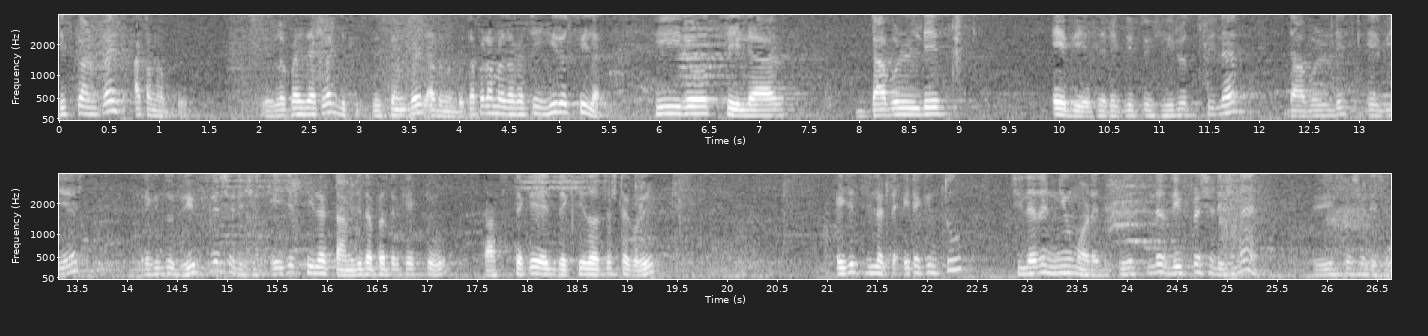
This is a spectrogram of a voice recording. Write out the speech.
ডিসকাউন্ট প্রাইস আটানব্বই। রেগুলার প্রাইস এক লাখ ডিসকাউন্ট প্রাইস আটানব্বই। তারপর আমরা দেখাচ্ছি Hero thriller Hero thriller double disc ABS এটা কিন্তু Hero thriller double disc ABS এটা কিন্তু রিফ্রেশ এডিশন এই যে থ্রিলারটা আমি যদি আপনাদেরকে একটু কাছ থেকে দেখিয়ে দেওয়ার চেষ্টা করি, এই যে থ্রিলারটা এটা কিন্তু থ্রিলারের new model thriller refresh edition হ্যাঁ? রিফ্রেশ এডিশন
